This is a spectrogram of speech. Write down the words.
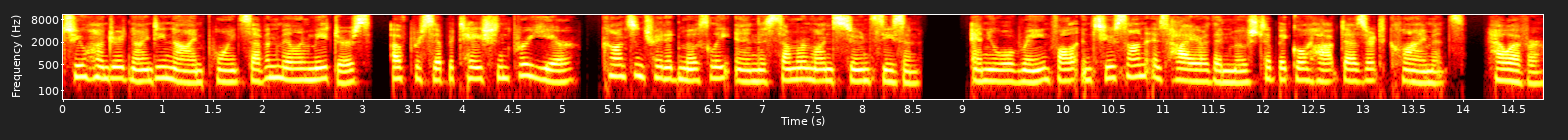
299.7 millimeters, of precipitation per year, concentrated mostly in the summer monsoon season. Annual rainfall in Tucson is higher than most typical hot desert climates, however,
